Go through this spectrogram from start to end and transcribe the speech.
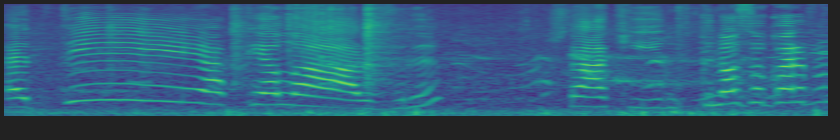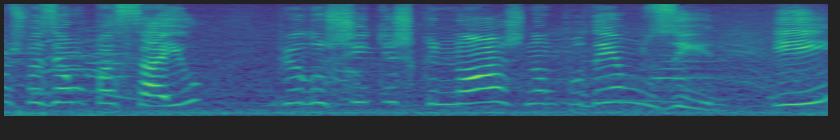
Até aquela árvore, está aqui, que nós agora vamos fazer um passeio pelos sítios que nós não podemos ir. E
